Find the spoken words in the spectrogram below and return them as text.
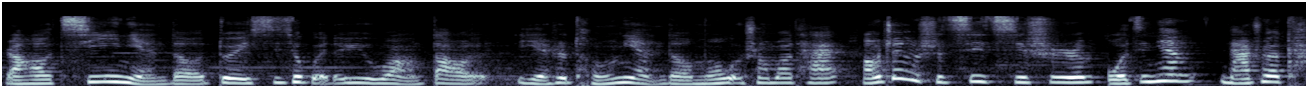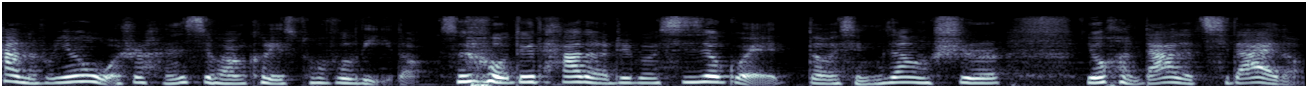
然后七一年的对吸血鬼的欲望，到也是同年的魔鬼双胞胎。然后这个时期其实我今天拿出来看的时候，因为我是很喜欢克里斯托弗里的，所以我对他的这个吸血鬼的形象是有很大的期待的。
